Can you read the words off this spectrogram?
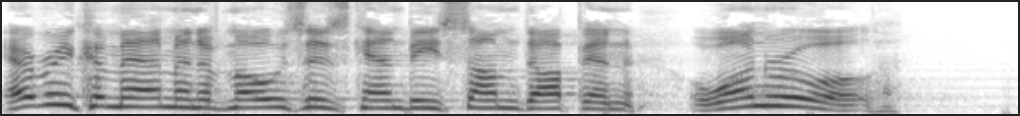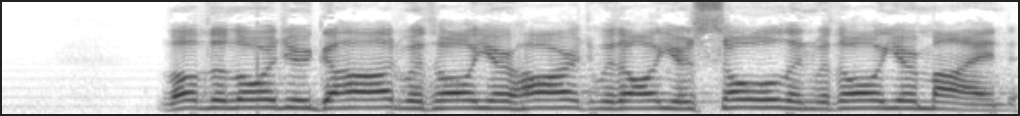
Every commandment of Moses can be summed up in one rule. Love the Lord your God with all your heart, with all your soul, and with all your mind,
